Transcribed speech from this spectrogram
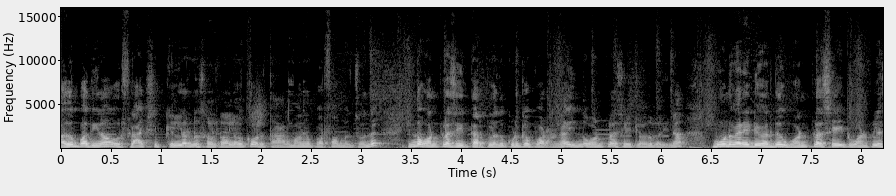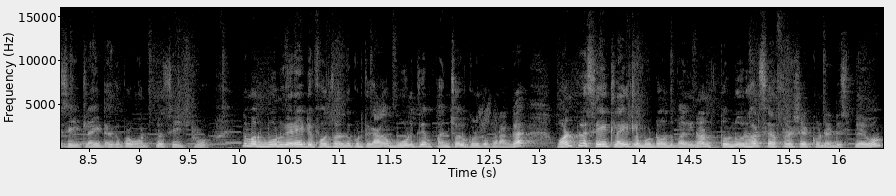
அதுவும் பார்த்தீங்கன்னா ஒரு ஃப்ளாக்ஷிப் கில்லர்னு சொல்கிற அளவுக்கு ஒரு தாரமான பர்ஃபார்மன்ஸ் வந்து இந்த ஒன் ப்ளஸ் எயிட் தரப்பில் வந்து கொடுக்க போகிறாங்க இந்த ஒன் ப்ளஸ் எயிட்டில் வந்து பார்த்தீங்கன்னா மூணு வெரைட்டி வருது. One plus eight one plus eight lite அதுக்கப்புறம் ஒன் ப்ளஸ் எயிட் ப்ரோ இந்த மாதிரி மூணு வெரைட்டி ஃபோன்ஸ் வந்து கொடுத்துருக்காங்க. மூணுத்தையும் பஞ்சோல் கொடுக்க போகிறாங்க ஒன் ப்ளஸ் எயிட் லைட்டில் மட்டும் வந்து பார்த்தீங்கன்னா தொண்ணூறு ஹர்ஸ் ரெஃப்ரெஷ் ரேட் கொண்ட டிஸ்பிளேவும்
